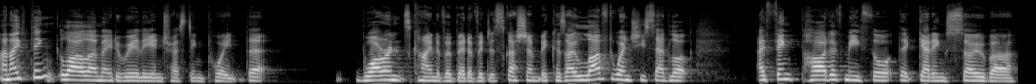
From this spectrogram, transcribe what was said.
And I think Lala made a really interesting point that warrants kind of a bit of a discussion because I loved when she said, Look, I think part of me thought that getting sober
